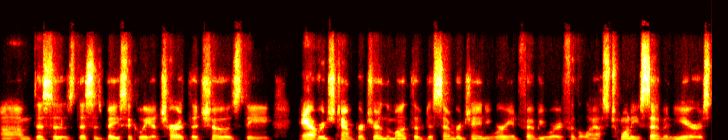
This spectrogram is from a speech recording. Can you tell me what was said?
um, this is this is basically a chart that shows the average temperature in the month of December, January, and February for the last 27 years,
